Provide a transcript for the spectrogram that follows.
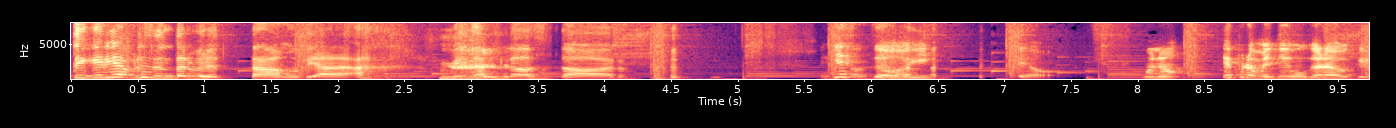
Te quería presentar, pero estaba muteada. Mila Flostorp. Aquí estoy. Bueno, he prometido un karaoke.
